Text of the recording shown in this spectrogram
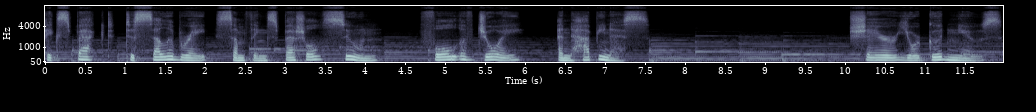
Expect to celebrate something special soon, full of joy and happiness. Share your good news.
